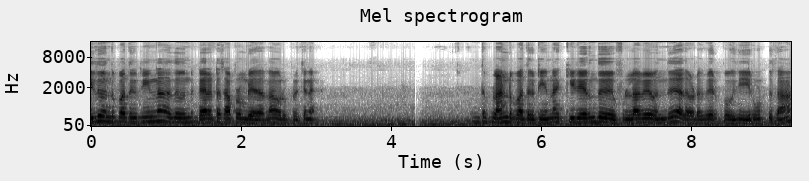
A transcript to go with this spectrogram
இது வந்து பார்த்துக்கிட்டிங்கன்னா அது வந்து டேரெக்டாக சாப்பிட முடியாது. அதான் ஒரு பிரச்சனை. இந்த பிளான்ட் பார்த்துக்கிட்டிங்கன்னா கீழே இருந்து ஃபுல்லாகவே வந்து அதோட வேர்பகுதி ரூட்டு தான்.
